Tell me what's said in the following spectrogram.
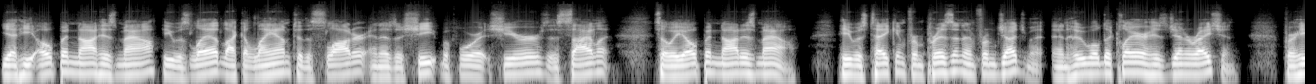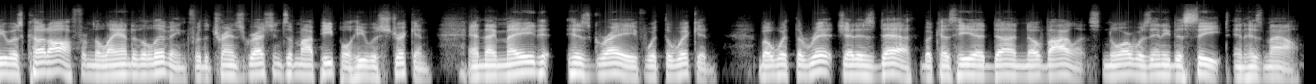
yet he opened not his mouth. He was led like a lamb to the slaughter, and as a sheep before its shearers is silent, so he opened not his mouth. He was taken from prison and from judgment, and who will declare his generation? For he was cut off from the land of the living. For the transgressions of my people he was stricken, and they made his grave with the wicked, but with the rich at his death, because he had done no violence, nor was any deceit in his mouth.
